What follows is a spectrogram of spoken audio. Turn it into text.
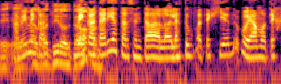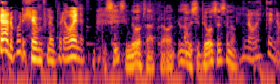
eh, A mí eh, me, el retiro de me trabajo. encantaría estar sentada al lado de la estufa tejiendo, porque amo tejer, por ejemplo, pero bueno. Sí, sin duda está, está bueno. ¿Eso lo hiciste vos ese no? No, este no.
